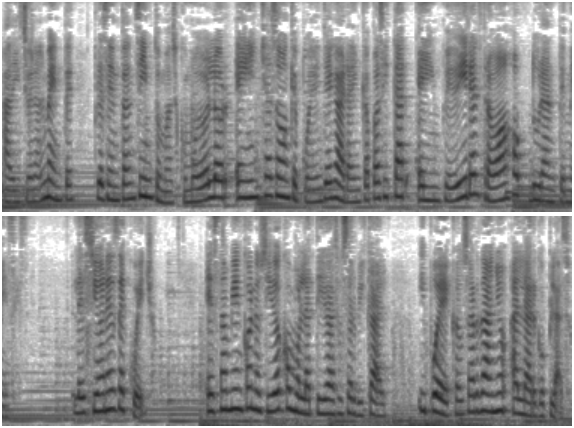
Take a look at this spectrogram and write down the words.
Adicionalmente, presentan síntomas como dolor e hinchazón que pueden llegar a incapacitar e impedir el trabajo durante meses. Lesiones de cuello. Es también conocido como latigazo cervical y puede causar daño a largo plazo.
